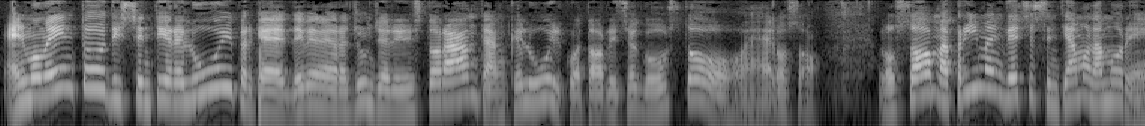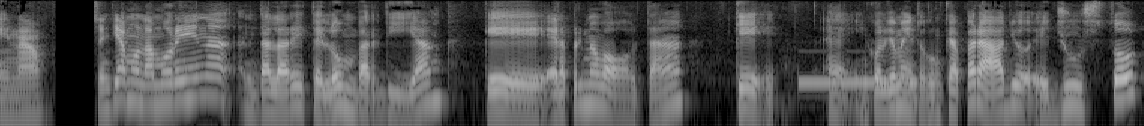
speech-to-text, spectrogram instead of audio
È il momento di sentire lui perché deve raggiungere il ristorante, anche lui, il 14 agosto, eh, lo so. Lo so, ma prima invece sentiamo la Morena. Sentiamo la Morena dalla rete Lombardia, che è la prima volta che è in collegamento con K Radio, è giusto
